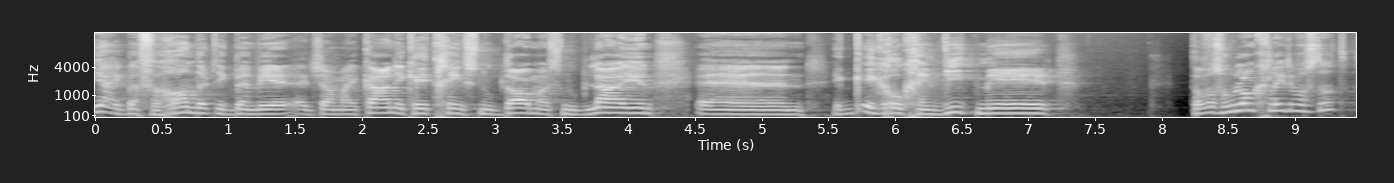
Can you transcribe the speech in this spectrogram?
Ja, ik ben veranderd. Ik ben weer Jamaicaan. Ik heet geen Snoop Dogg, maar Snoop Lion. En ik, ik rook geen wiet meer. Dat was... Hoe lang geleden was dat?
